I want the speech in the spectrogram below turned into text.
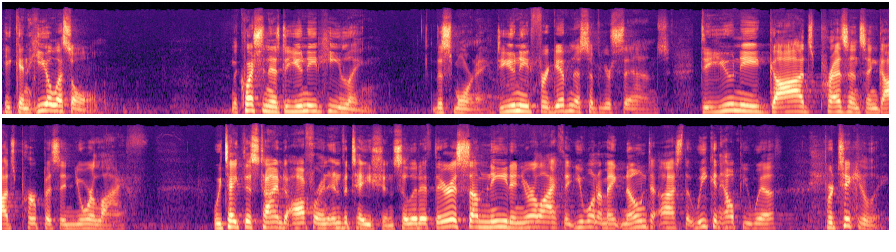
He can heal us all. The question is do you need healing? this morning? Do you need forgiveness of your sins? Do you need God's presence and God's purpose in your life? We take this time to offer an invitation so that if there is some need in your life that you want to make known to us that we can help you with, particularly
